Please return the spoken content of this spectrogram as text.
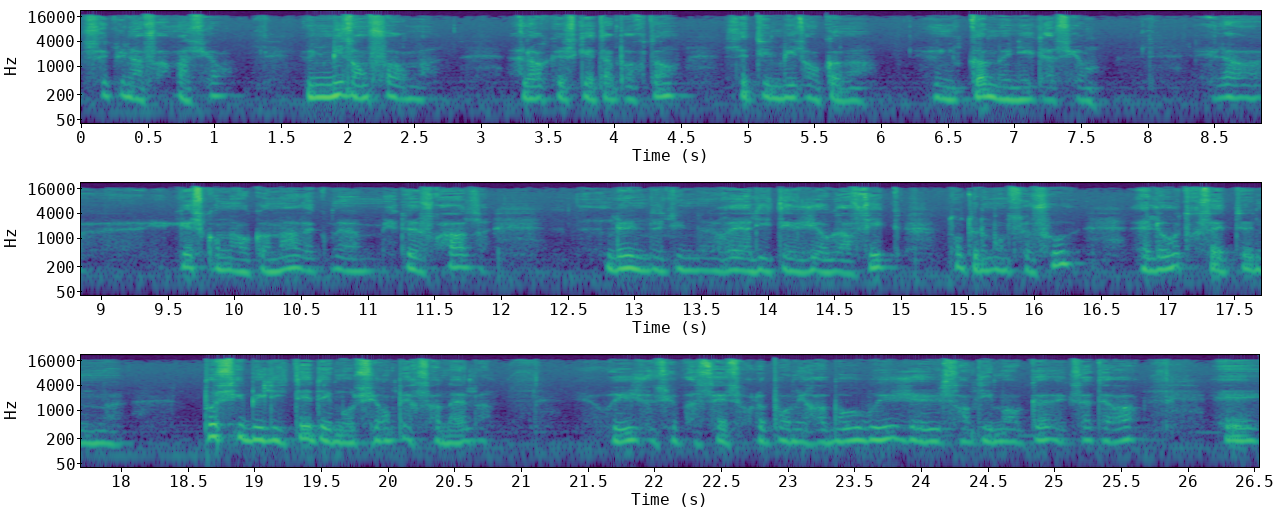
c'est une information, une mise en forme. Alors que ce qui est important, c'est une mise en commun, une communication. Et là, qu'est-ce qu'on met en commun avec mes deux phrases? L'une est une réalité géographique dont tout le monde se fout, et l'autre c'est une possibilité d'émotion personnelle. Oui, je suis passé sur le pont Mirabeau, oui, j'ai eu le sentiment que, etc. Et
